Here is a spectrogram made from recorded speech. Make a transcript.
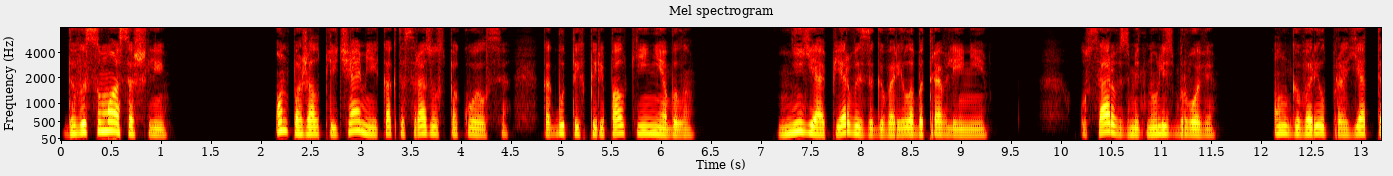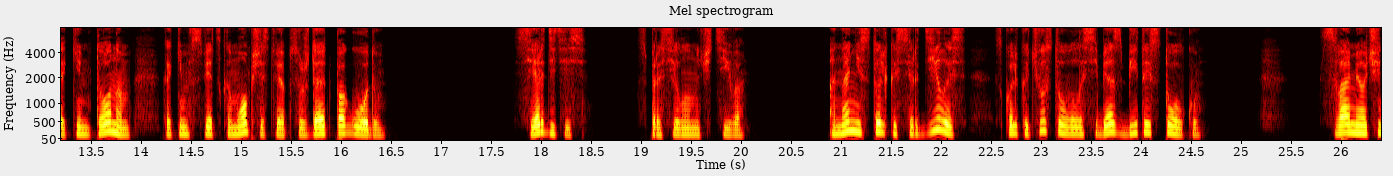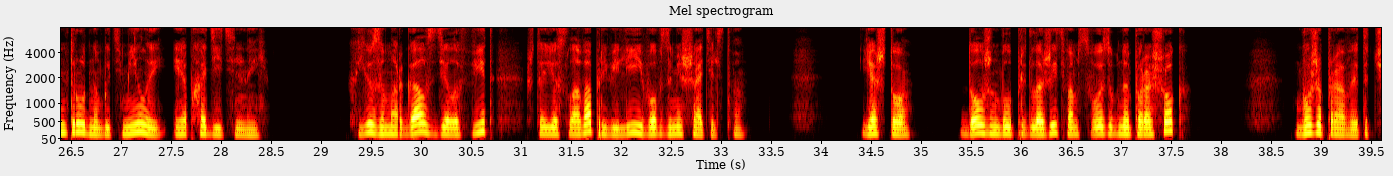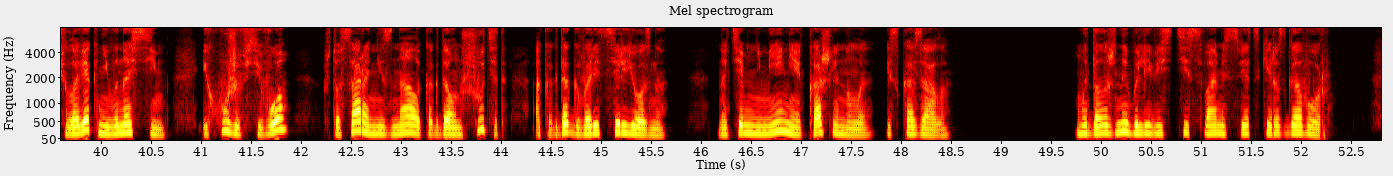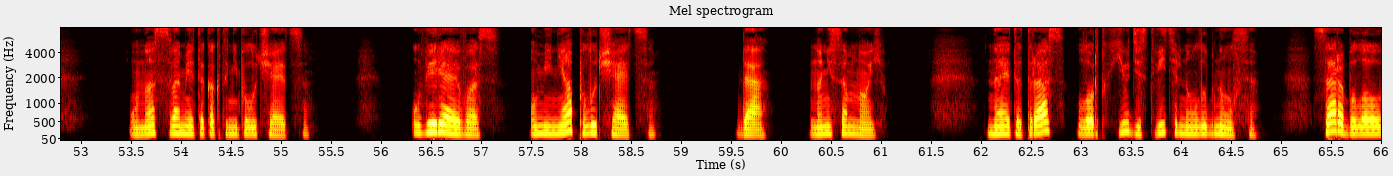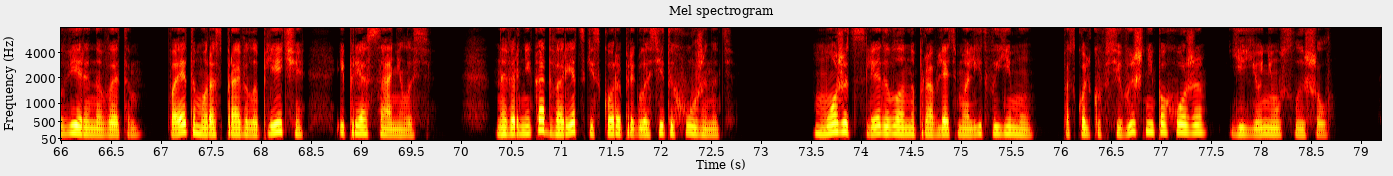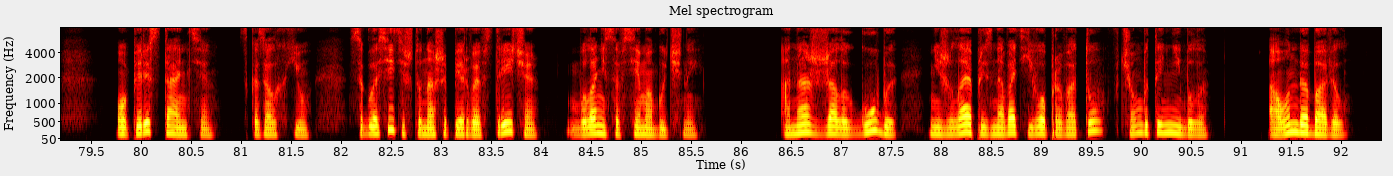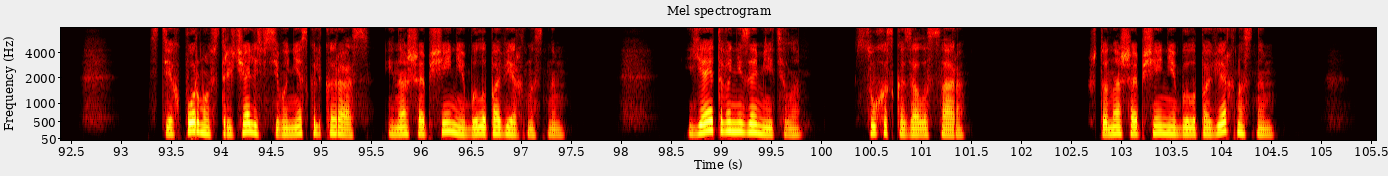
«Да вы с ума сошли!» Он пожал плечами и как-то сразу успокоился, как будто их перепалки и не было. Не я первый заговорил об отравлении. У Сары взметнулись брови. Он говорил про яд таким тоном, каким в светском обществе обсуждают погоду. «Сердитесь?» — спросил он учтиво. Она не столько сердилась, сколько чувствовала себя сбитой с толку. «С вами очень трудно быть милой и обходительной». Хью заморгал, сделав вид, что ее слова привели его в замешательство. «Я что, должен был предложить вам свой зубной порошок?» Боже правый, этот человек невыносим, и хуже всего — что Сара не знала, когда он шутит, а когда говорит серьезно, но тем не менее кашлянула и сказала. «Мы должны были вести с вами светский разговор. У нас с вами это как-то не получается. Уверяю вас, у меня получается. Да, но не со мной». На этот раз лорд Хью действительно улыбнулся. Сара была уверена в этом, поэтому расправила плечи и приосанилась. Наверняка Дворецкий скоро пригласит их ужинать. Может, следовало направлять молитвы ему, поскольку Всевышний, похоже, ее не услышал. «О, перестаньте», — сказал Хью. «Согласитесь, что наша первая встреча была не совсем обычной». Она сжала губы, не желая признавать его правоту в чем бы то ни было. А он добавил. «С тех пор мы встречались всего несколько раз, и наше общение было поверхностным». «Я этого не заметила», — сухо сказала Сара. «Что наше общение было поверхностным?»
